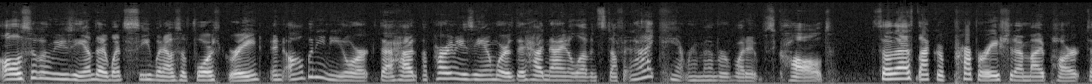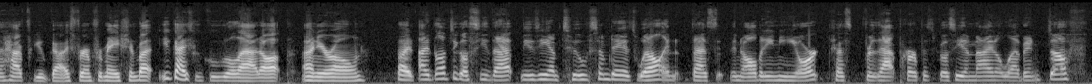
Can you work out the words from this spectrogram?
also a museum that I went to see when I was in fourth grade in Albany, New York, that had a part of the museum where they had 9 11 stuff, and I can't remember what it was called. So that's lack of preparation on my part to have for you guys for information, but you guys could Google that up on your own. But I'd love to go see that museum too someday as well, and that's in Albany, New York, just for that purpose, go see the 9 11 stuff.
